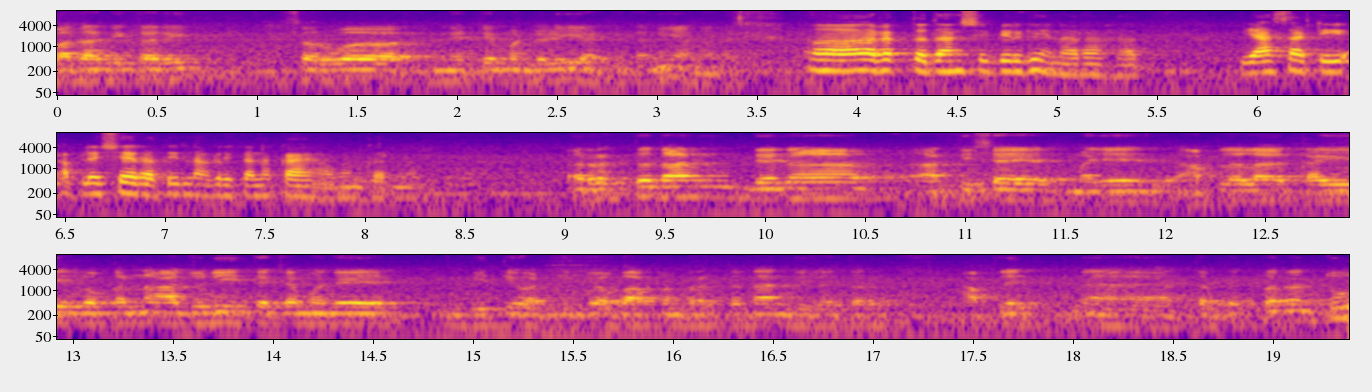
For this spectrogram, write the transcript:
पदाधिकारी सर्व नेते मंडळी या ठिकाणी येणार आहेत. रक्तदान शिबिर घेणार आहात. यासाठी आपल्या शहरातील नागरिकांना काय आवाहन करणार? रक्तदान देणं अतिशय म्हणजे आपल्याला काही लोकांना अजूनही त्याच्यामध्ये भीती वाटते की बाबा आपण रक्तदान दिलं तर आपले तब्येत. परंतु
